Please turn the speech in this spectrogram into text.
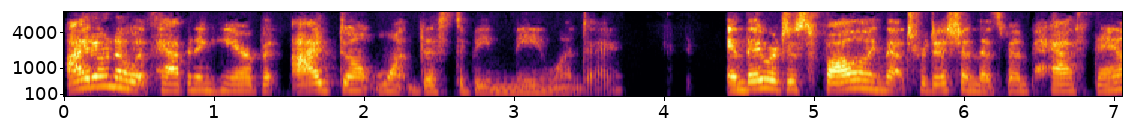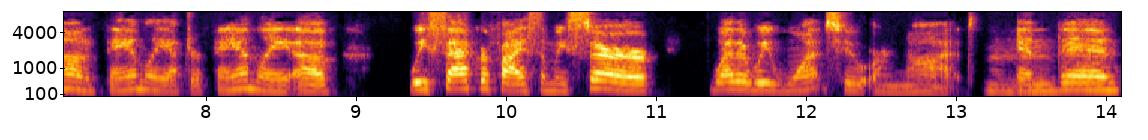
I don't know what's happening here, but I don't want this to be me one day. And they were just following that tradition that's been passed down family after family of we sacrifice and we serve whether we want to or not. Hmm. And then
